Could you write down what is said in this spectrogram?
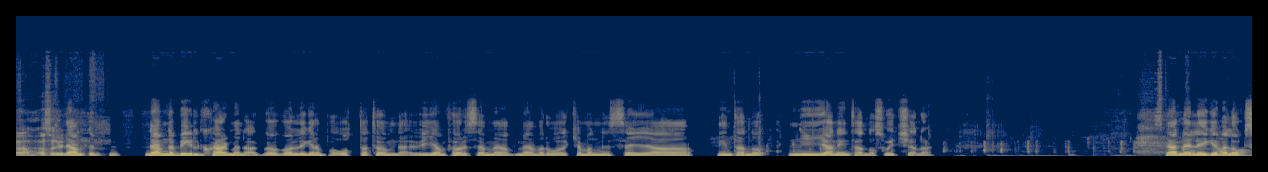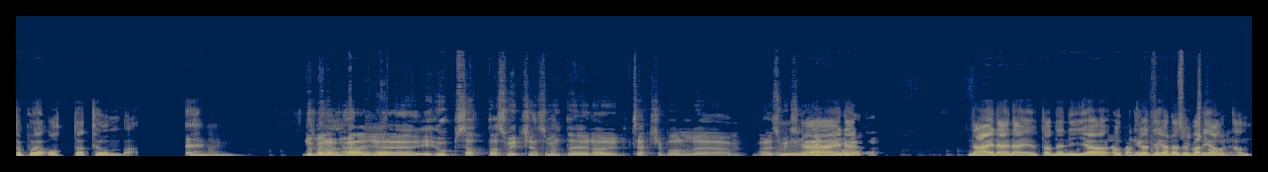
ja, alltså, Du näm nämnde bildskärmen där. Vad, vad ligger den på? 8 tum där? I jämförelse med, med vad då? Kan man säga Nintendo, nya Nintendo Switch eller? Den ligger väl också på 8 tum va? du menar den här uh, ihopsatta switchen som inte är där detachable, uh, vad är det, switch Nej, Lite, det- heter? Nej, nej, nej, utan den nya uppgraderade Switch 2, eller? varianten.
